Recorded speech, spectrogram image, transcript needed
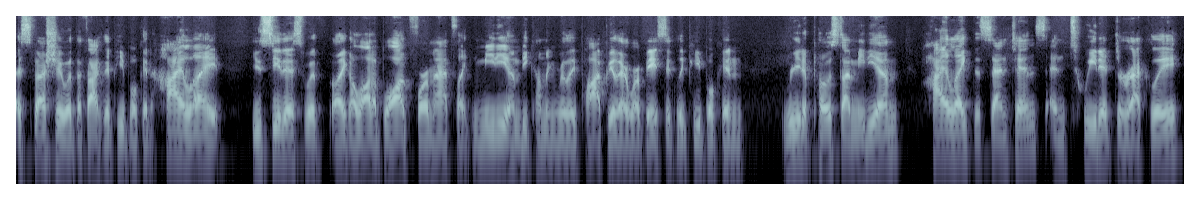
especially with the fact that people can highlight. You see this with like a lot of blog formats like Medium becoming really popular, where basically people can read a post on Medium, highlight the sentence, and tweet it directly,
